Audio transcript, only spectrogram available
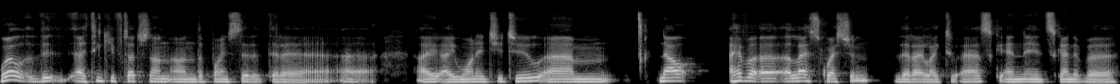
Well, the, I think you've touched on on the points that that uh, uh, I, I, wanted you to. Um, now, I have a, a, last question that I like to ask, and it's kind of a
